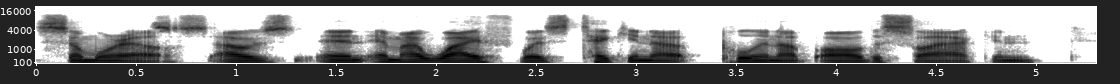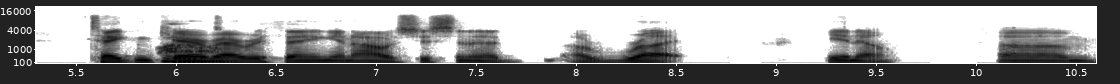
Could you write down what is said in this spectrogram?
somewhere else. I was, and, and my wife was taking up, pulling up all the slack and taking care of everything. And I was just in a, a rut, you know, um,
